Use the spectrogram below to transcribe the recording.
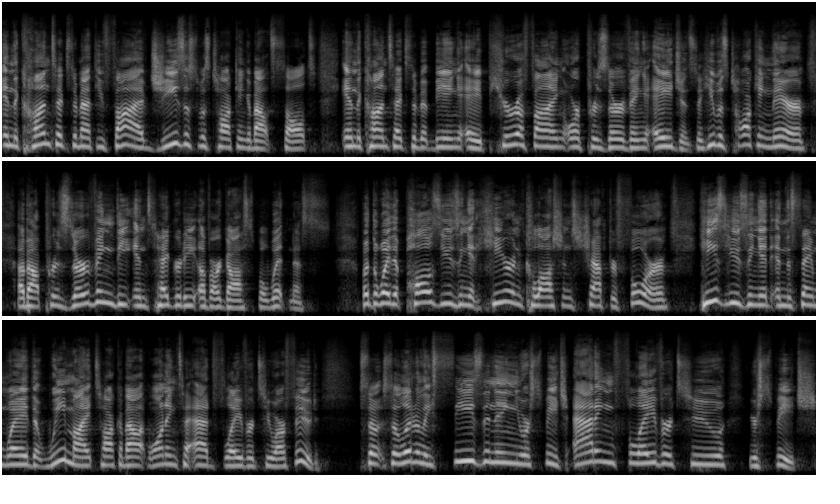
in the context of Matthew 5, Jesus was talking about salt in the context of it being a purifying or preserving agent. So he was talking there about preserving the integrity of our gospel witness. But the way that Paul's using it here in Colossians chapter 4, he's using it in the same way that we might talk about wanting to add flavor to our food. So, so literally seasoning your speech, adding flavor to your speech.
